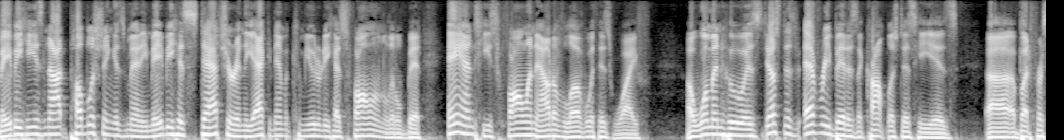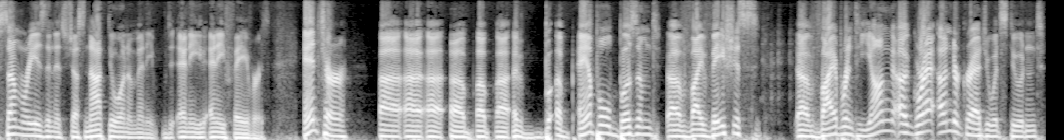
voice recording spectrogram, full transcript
Maybe he's not publishing as many. Maybe his stature in the academic community has fallen a little bit. And he's fallen out of love with his wife, a woman who is just as every bit as accomplished as he is. Uh, but for some reason, it's just not doing him any any any favors. Enter uh, uh, uh, uh, uh, ample bosomed, vivacious, vibrant young gra- undergraduate student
